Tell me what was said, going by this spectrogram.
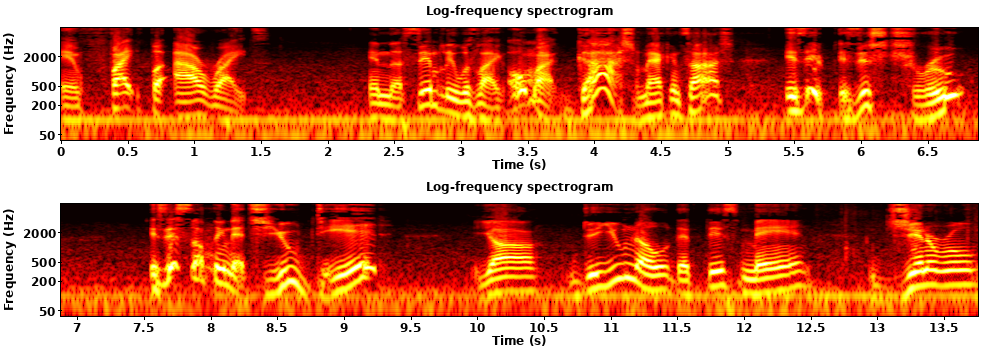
and fight for our rights. And the assembly was like, oh my gosh, McIntosh, is it is this true? Is this something that you did? Y'all, do you know that this man, General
